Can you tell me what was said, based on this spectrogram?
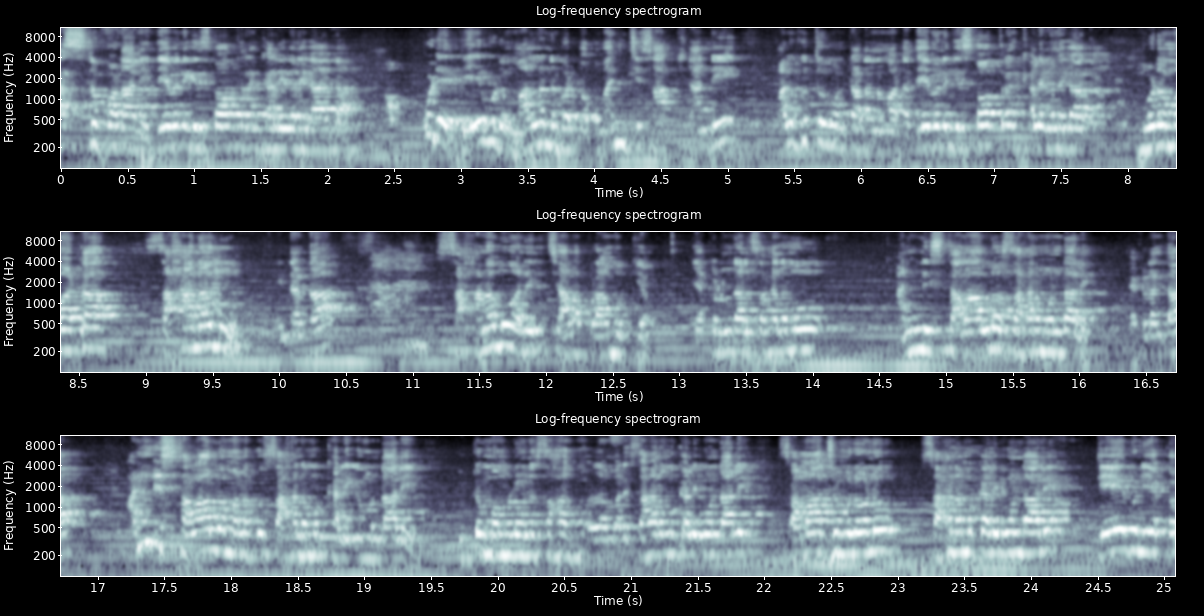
కష్టపడాలి. దేవునికి స్తోత్రం కలిగని కాక అప్పుడే దేవుడు మనల్ని బట్టి ఒక మంచి సాక్ష్యాన్ని పలుకుతూ ఉంటాడనమాట దేవునికి స్తోత్రం కలిగని కాక మూడో మాట సహనము. ఏంటంట సహనము అనేది చాలా ప్రాముఖ్యం. ఎక్కడ ఉండాలి సహనము? అన్ని స్థలాల్లో సహనం ఉండాలి. ఎక్కడంట? అన్ని స్థలాల్లో మనకు సహనము కలిగి ఉండాలి. కుటుంబంలోను సహ మరి సహనము కలిగి ఉండాలి. సమాజంలోను సహనము కలిగి ఉండాలి. దేవుని యొక్క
